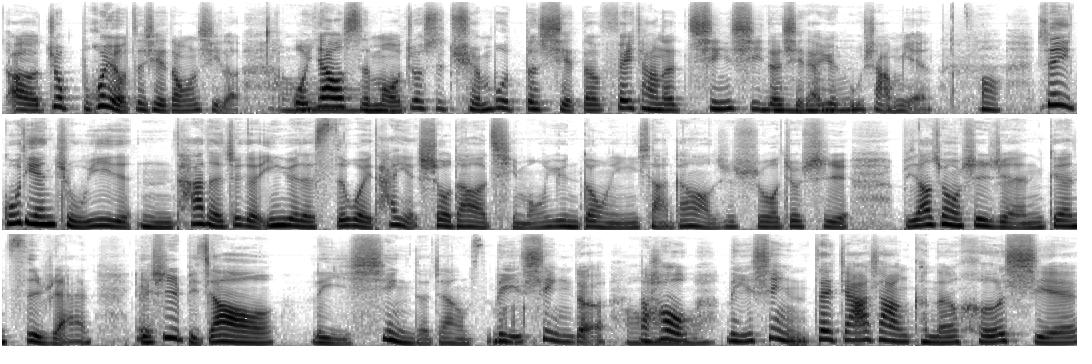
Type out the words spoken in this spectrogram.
呃就不会有这些东西了。我要什么，就是全部都写得非常的清晰的写在乐谱上面。哦，所以古典主义，嗯，它的这个音乐的思维，它也受到了启蒙运动影响。刚老师说，就是比较重视人跟自然，也是比较理性的这样子。理性的，然后理性再加上可能和谐，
